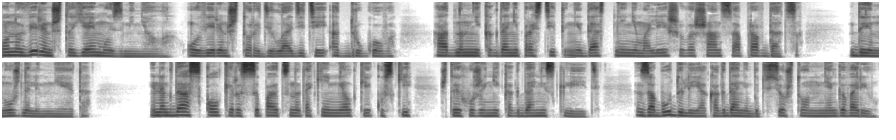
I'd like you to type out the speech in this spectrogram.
Он уверен, что я ему изменяла, уверен, что родила детей от другого. А Аднан никогда не простит и не даст мне ни малейшего шанса оправдаться. Да и нужно ли мне это? Иногда осколки рассыпаются на такие мелкие куски, что их уже никогда не склеить. Забуду ли я когда-нибудь все, что он мне говорил?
